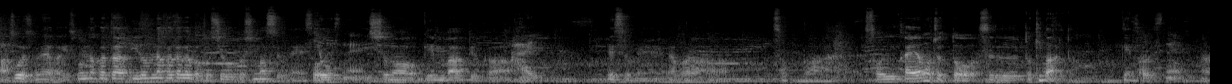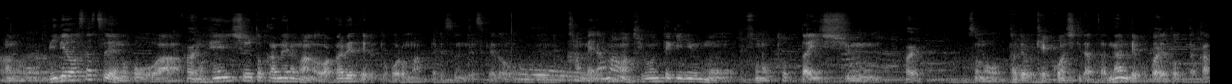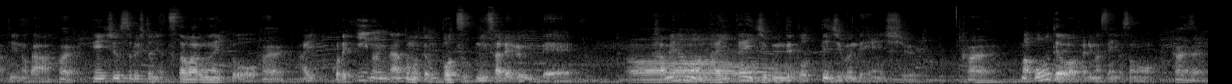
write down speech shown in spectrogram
あそうですね。そんな方いろんな方々と仕事しますよね。そうですね。一緒の現場っていうか、はい。ですよね。だからそっかそういう会話もちょっとする時もあると現場そうですね。あのビデオ撮影の方は、はい。もう編集とカメラマンが分かれてるところもあったりするんですけどカメラマンは基本的にもうその撮った一瞬はい。その例えば結婚式だったらなんでここで撮ったかっていうのが、はい。編集する人には伝わらないと、はい。これいいのになと思ってもボツにされるんでカメラマンは大体自分で撮って自分で編集はいまあ大手は分かりませんよそのはいはい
